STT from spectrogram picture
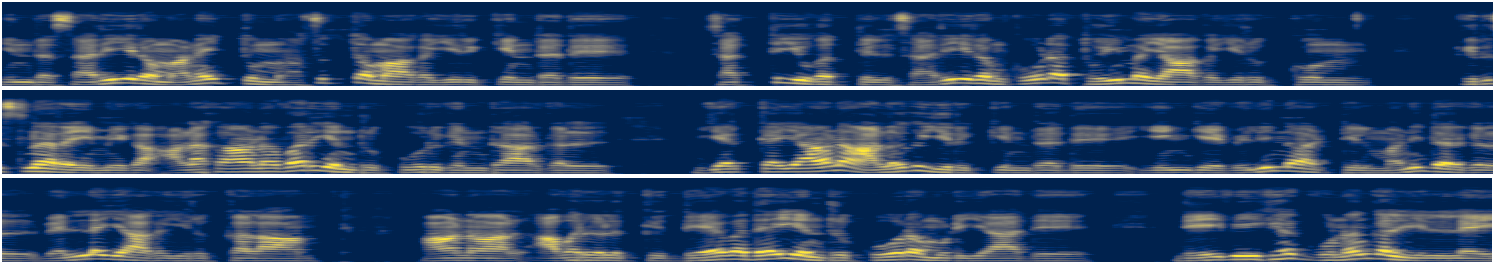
இந்த சரீரம் அனைத்தும் அசுத்தமாக இருக்கின்றது. சக்தி யுகத்தில் சரீரம் கூட தூய்மையாக இருக்கும். கிருஷ்ணரை மிக அழகானவர் என்று கூறுகின்றார்கள். இயற்கையான அழகு இருக்கின்றது. இங்கே வெளிநாட்டில் மனிதர்கள் வெள்ளையாக இருக்கலாம். ஆனால் அவர்களுக்கு தேவதை என்று கூற முடியாது. தெய்வீக குணங்கள் இல்லை.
